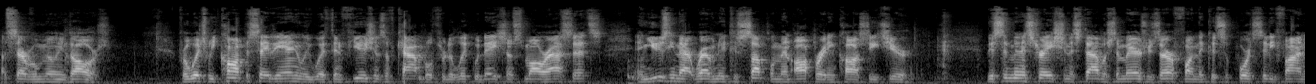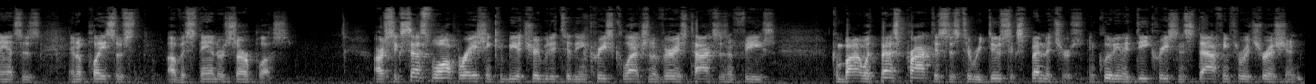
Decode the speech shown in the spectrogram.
of several million dollars, for which we compensated annually with infusions of capital through the liquidation of smaller assets and using that revenue to supplement operating costs each year. This administration established a mayor's reserve fund that could support city finances in a place of, of a standard surplus. Our successful operation can be attributed to the increased collection of various taxes and fees, combined with best practices to reduce expenditures, including a decrease in staffing through attrition,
